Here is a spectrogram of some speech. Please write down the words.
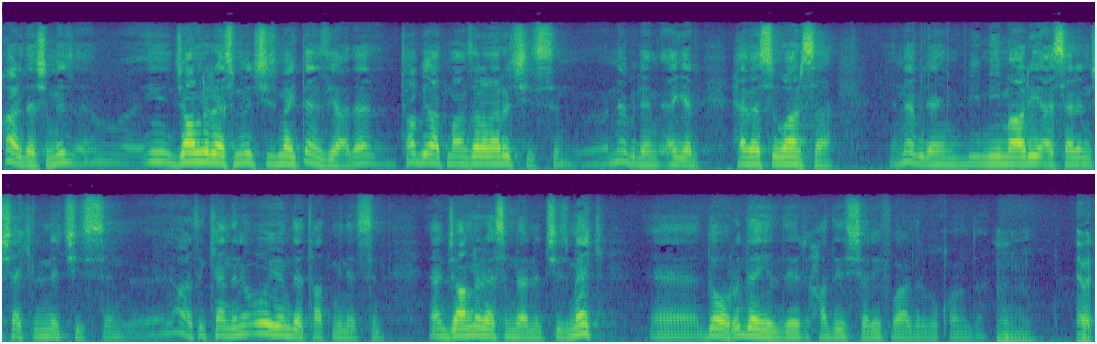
kardeşimiz canlı resmini çizmekten ziyade tabiat manzaraları çizsin. Ne bileyim eğer hevesi varsa ne bileyim bir mimari eserin şeklini çizsin. Artık kendini o yönde tatmin etsin. Yani canlı resimlerini çizmek e, doğru değildir. Hadis-i şerif vardır bu konuda. Evet,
